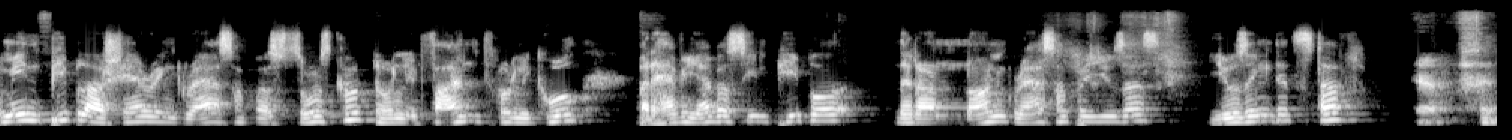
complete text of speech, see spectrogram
I mean, people are sharing grasshopper source code, totally fine, totally cool. But have you ever seen people that are non-grasshopper users using that stuff? Yeah.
